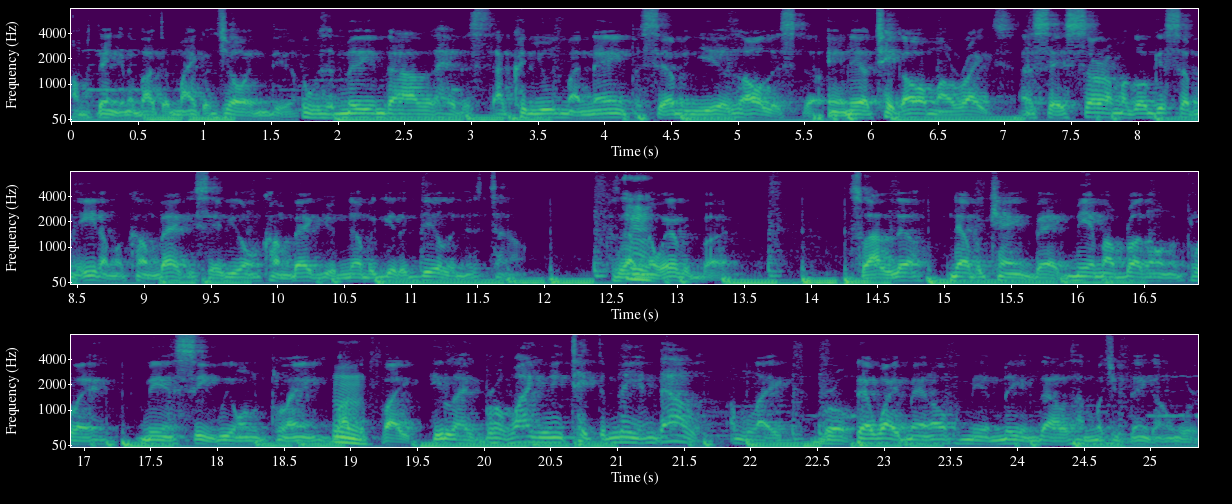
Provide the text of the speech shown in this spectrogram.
I'm thinking about the Michael Jordan deal. It was a million dollars. I had to, I couldn't use my name for seven years, all this stuff. And they'll take all my rights. I said, sir, I'm gonna go get something to eat. I'm gonna come back. He said, if you don't come back, you'll never get a deal in this town. Because I hmm. know everybody. So I left, never came back. Me and my brother on the plane. Me and C, we on the plane, about to fight. He like, bro, why you ain't take the million dollar? I'm like, bro, that white man offered me a million dollars. How much you think I'm worth?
